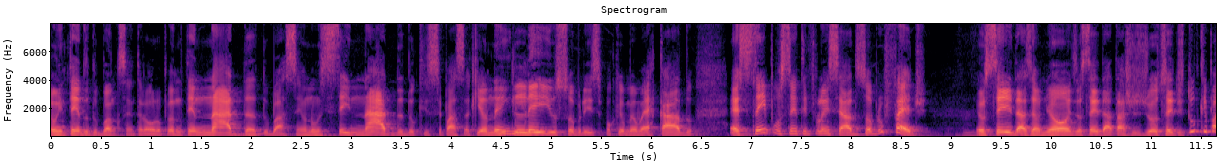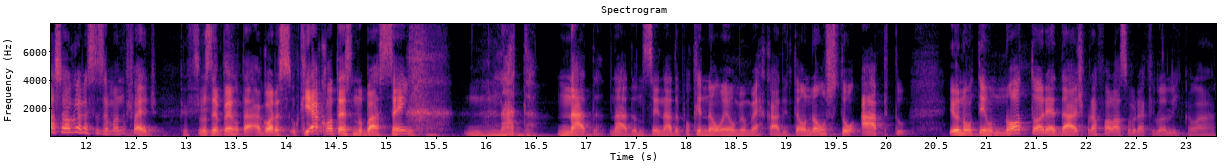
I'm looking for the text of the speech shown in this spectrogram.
eu entendo do Banco Central Europeu, eu não entendo nada do Bacen, eu não sei nada do que se passa aqui, eu nem leio sobre isso, porque o meu mercado é 100% influenciado sobre o Fed. Eu sei das reuniões, eu sei da taxa de juros, eu sei de tudo que passou agora essa semana no Fed. Perfeito. Se você me perguntar. Agora, o que acontece no Bacen, nada, nada, nada. Não sei nada porque não é o meu mercado. Então, não estou apto, eu não tenho notoriedade para falar sobre aquilo ali. Claro,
